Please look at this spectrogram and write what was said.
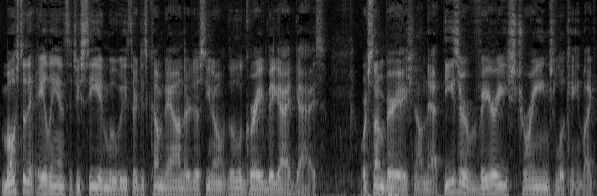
most of the aliens that you see in movies, they just come down, they're just you know the little gray big eyed guys, or some variation on that. These are very strange looking, like.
